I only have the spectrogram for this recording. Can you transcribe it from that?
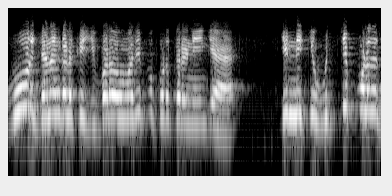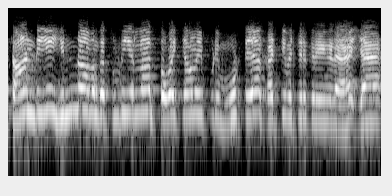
ஊர் ஜனங்களுக்கு இவ்வளவு மதிப்பு கொடுக்கிற நீங்க இன்னைக்கு உச்சி பொழுது தாண்டி இன்னும் அவங்க துணியெல்லாம் துவைக்காம இப்படி மூட்டையா கட்டி வச்சிருக்கிறீங்களே ஏன்?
